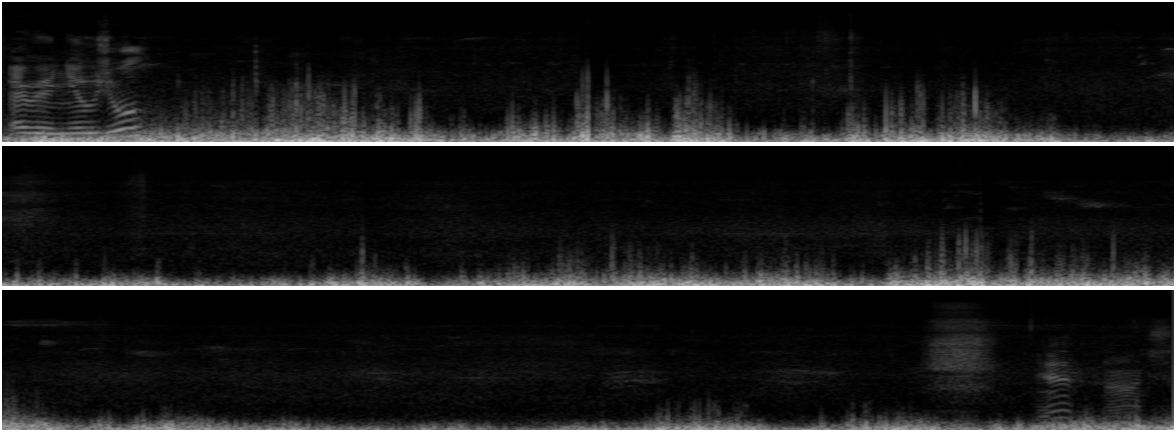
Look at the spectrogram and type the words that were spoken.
Very unusual. Yeah, nice.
